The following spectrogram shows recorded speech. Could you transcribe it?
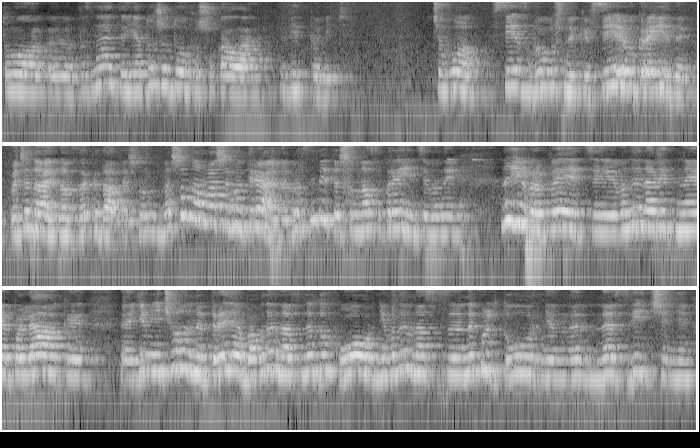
то е, ви знаєте, я дуже довго шукала відповідь, чого всі СБУшники всієї України починають нам закидати, що на що нам ваше матеріальне? Ви розумієте, що в нас українці вони не європейці, вони навіть не поляки, е, їм нічого не треба, вони в нас не духовні, вони в нас е, не культурні, не, не освічені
